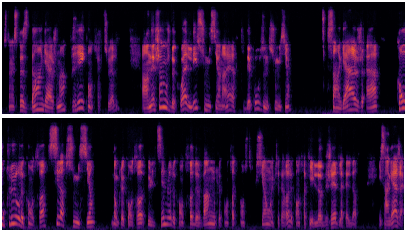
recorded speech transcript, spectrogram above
C'est une espèce d'engagement pré-contractuel, en échange de quoi les soumissionnaires qui déposent une soumission s'engagent à conclure le contrat si leur soumission donc le contrat ultime, le contrat de vente, le contrat de construction, etc., le contrat qui est l'objet de l'appel d'offres, ils s'engagent à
